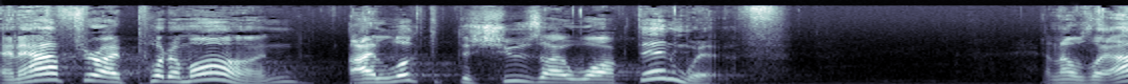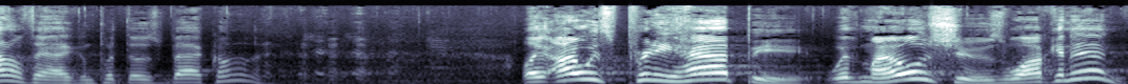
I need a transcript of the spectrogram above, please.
And after I put them on, I looked at the shoes I walked in with. And I was like, I don't think I can put those back on. Like, I was pretty happy with my old shoes walking in.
